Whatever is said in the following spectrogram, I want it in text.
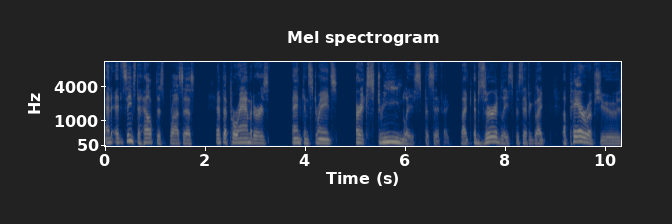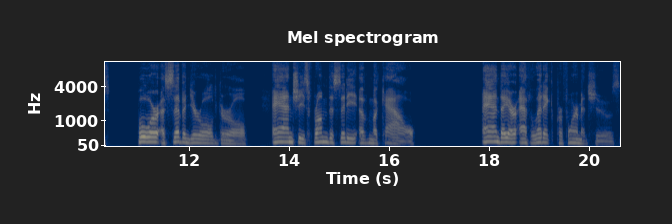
And it seems to help this process if the parameters and constraints are extremely specific, like absurdly specific, like a pair of shoes for a seven year old girl, and she's from the city of Macau, and they are athletic performance shoes.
